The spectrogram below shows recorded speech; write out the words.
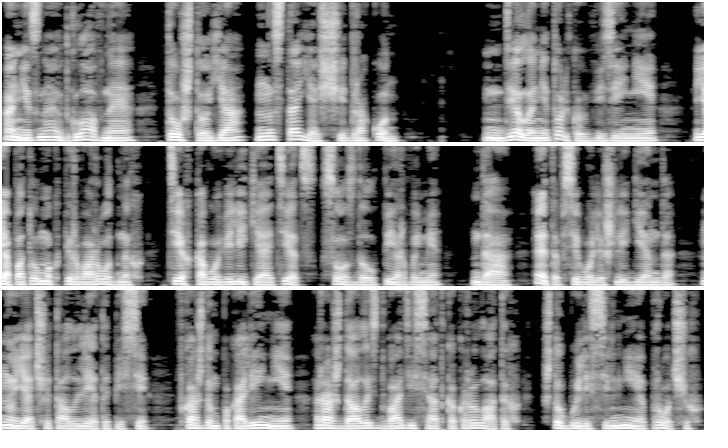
они знают главное — то, что я настоящий дракон. Дело не только в везении. Я потомок первородных, тех, кого Великий Отец создал первыми. Да, это всего лишь легенда, но я читал летописи. В каждом поколении рождалось два десятка крылатых, что были сильнее прочих.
